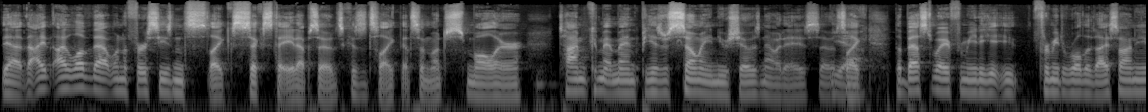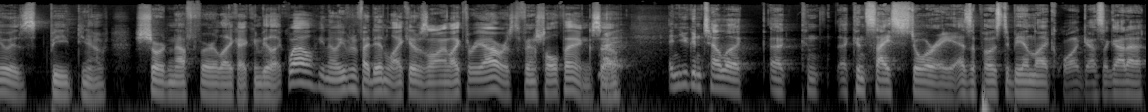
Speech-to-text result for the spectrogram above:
Yeah, I, I love that when the first season's like six to eight episodes because it's like that's a much smaller time commitment because there's so many new shows nowadays. So it's Yeah. like the best way for me to get you for me to roll the dice on you is be you know short enough where like I can be like, well, you know, even if I didn't like it, it was only like three hours to finish the whole thing. So Right. And you can tell a a, con- a concise story as opposed to being like, well, I guess I gotta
